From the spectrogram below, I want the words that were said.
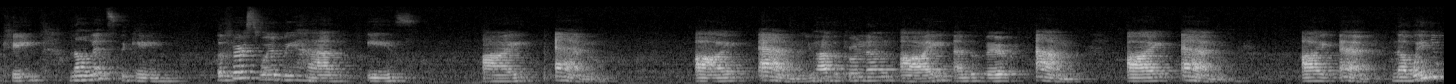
okay? Now let's begin. The first word we have is I am. I am. You have the pronoun I and the verb am. I am. I am. Now when you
